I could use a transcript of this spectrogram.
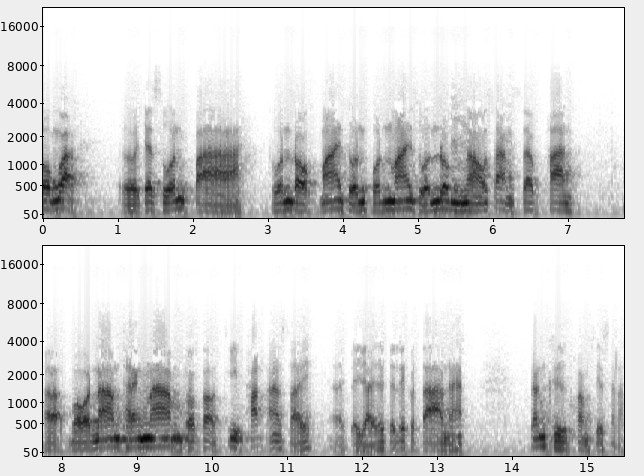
ลงว่า เออจะสวนป่า สวนดอกไม้สวนผลไม้สวนร่มเงาสร้างสะพานบ่อน้ำแทงน้ำแล้วก็ที่พักอาศัยจะใหญ่หรือจะเล็กก็ตามนะฮะนั่นคือความเสียสละ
